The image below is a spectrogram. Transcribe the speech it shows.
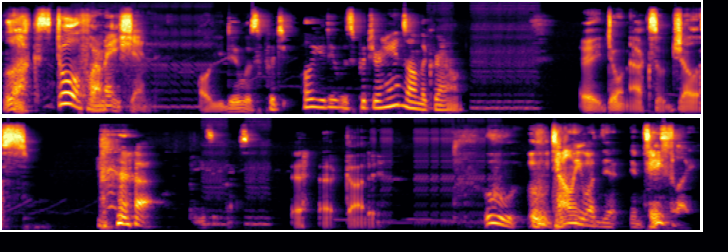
Look, stool formation. All you did was put all you did was put your hands on the ground. Hey, don't act so jealous. Easy Got it. Ooh, ooh, tell me what it, it tastes like.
